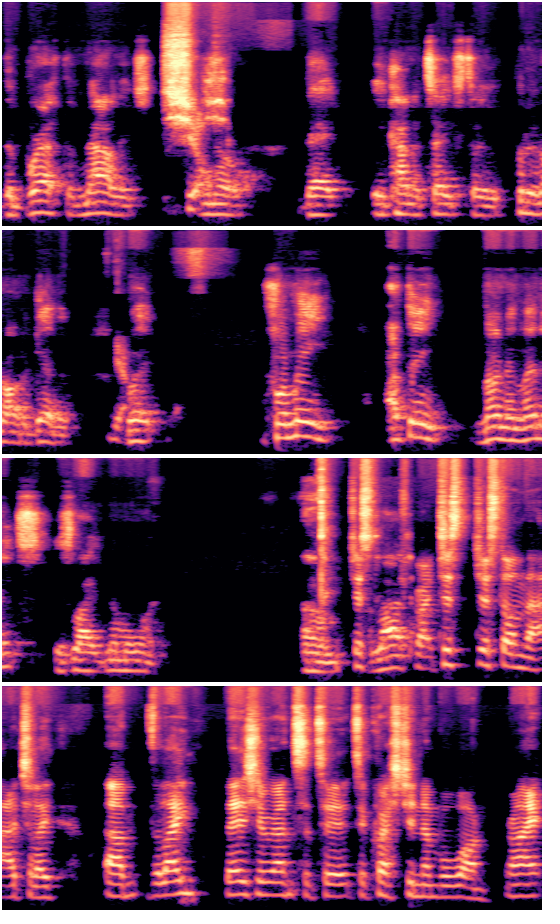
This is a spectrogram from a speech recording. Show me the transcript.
the breadth of knowledge, sure. you know, that it kind of takes to put it all together. Yeah. But for me, I think learning Linux is like number one. Um, just right, just just on that actually, um, there's your answer to, to question number one, right?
